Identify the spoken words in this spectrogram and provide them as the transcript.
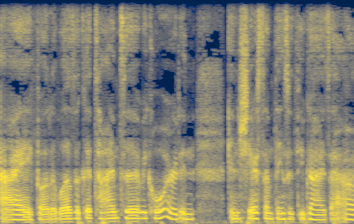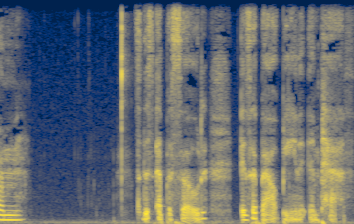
I felt it was a good time to record and and share some things with you guys. I, um, so this episode is about being an empath.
